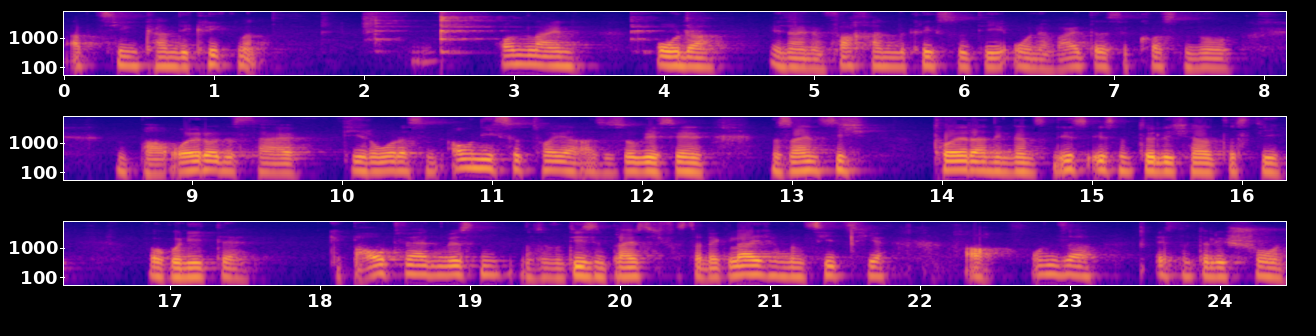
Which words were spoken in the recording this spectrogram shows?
abziehen kann. Die kriegt man online oder in einem Fachhandel kriegst du die ohne weiteres. Sie kosten nur ein paar Euro. Deshalb, die Rohre sind auch nicht so teuer. Also so gesehen, das einzig teurer an dem Ganzen ist, ist natürlich halt, dass die Orgonite gebaut werden müssen. Also von diesem Preis ist fast alle gleich. Und man sieht es hier, auch unser ist natürlich schon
